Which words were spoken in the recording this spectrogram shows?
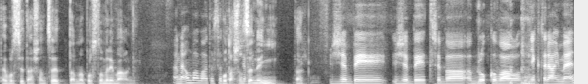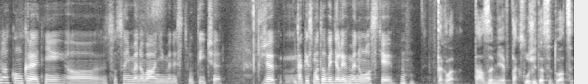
tak prostě ta šance je tam naprosto minimální. A neobáváte se Bo ta šance že, není. Tak. Že, by, že by třeba blokoval některá jména konkrétní, co se jmenování ministrů týče? Že taky jsme to viděli v minulosti. Takhle, ta země je v tak složité situaci.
